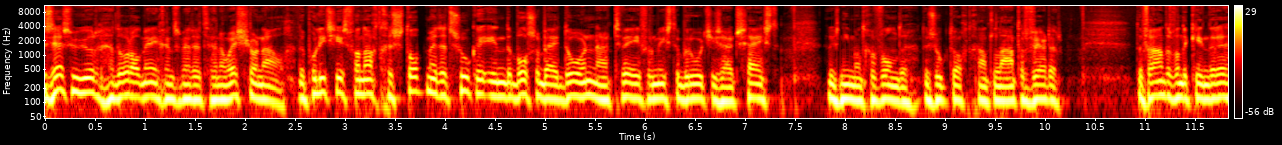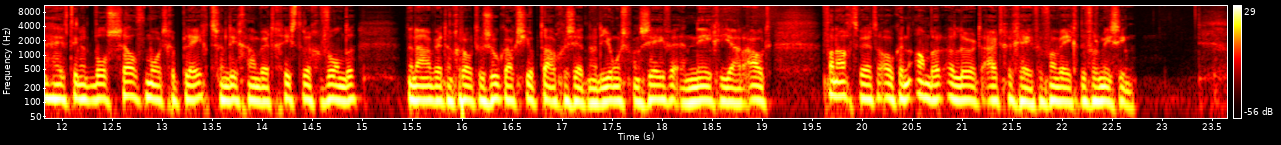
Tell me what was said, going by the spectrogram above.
Zes uur, door Almegens met het NOS-journaal. De politie is vannacht gestopt met het zoeken in de bossen bij Doorn... naar twee vermiste broertjes uit Zeist. Er is niemand gevonden. De zoektocht gaat later verder. De vader van de kinderen heeft in het bos zelfmoord gepleegd. Zijn lichaam werd gisteren gevonden. Daarna werd een grote zoekactie op touw gezet... naar de jongens van 7 en 9 jaar oud. Vannacht werd ook een Amber Alert uitgegeven vanwege de vermissing.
